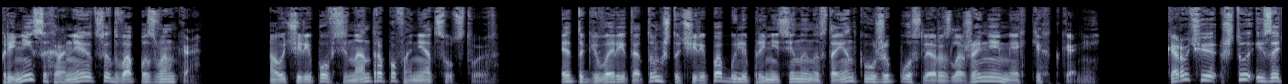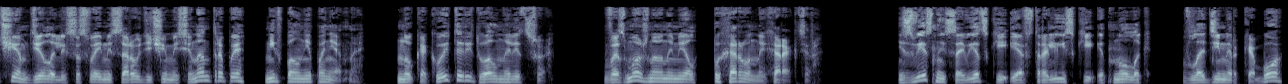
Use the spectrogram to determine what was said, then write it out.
при ней сохраняются два позвонка, а у черепов синантропов они отсутствуют. Это говорит о том, что черепа были принесены на стоянку уже после разложения мягких тканей. Короче, что и зачем делали со своими сородичами синантропы, не вполне понятно, но какой-то ритуал налицо. Возможно, он имел похоронный характер. Известный советский и австралийский этнолог Владимир Кабо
